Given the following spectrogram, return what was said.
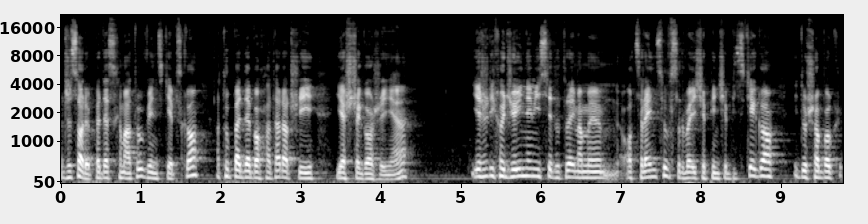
znaczy, sorry, PD schematu, więc kiepsko. A tu PD bohatera, czyli jeszcze gorzej, nie? Jeżeli chodzi o inne misje, to tutaj mamy ocaleńców, 125 epickiego i tuż obok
